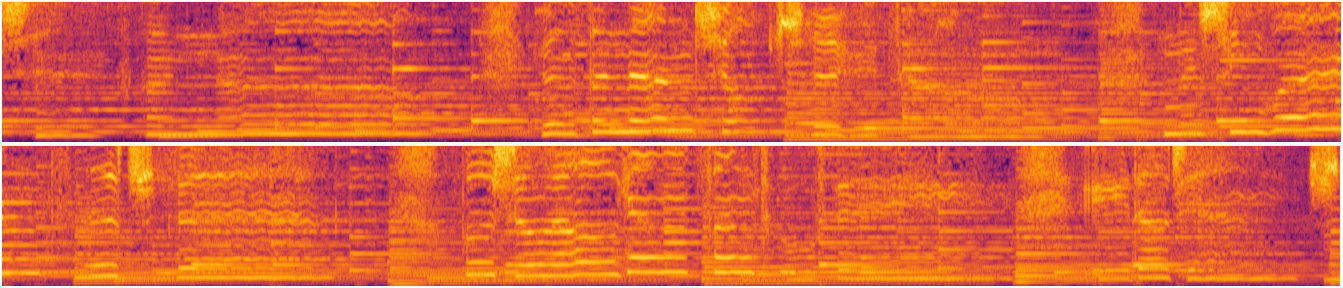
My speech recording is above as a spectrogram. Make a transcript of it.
吃人吃烦恼，缘分难求知与早，难心问自觉，不想老眼分土飞，一刀剑是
